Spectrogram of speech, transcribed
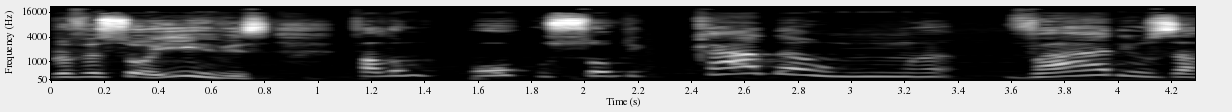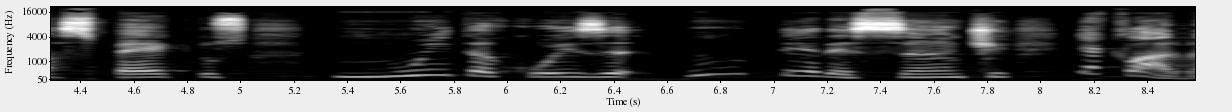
O professor Irves falou um pouco sobre cada uma, vários aspectos, muita coisa interessante e, é claro,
